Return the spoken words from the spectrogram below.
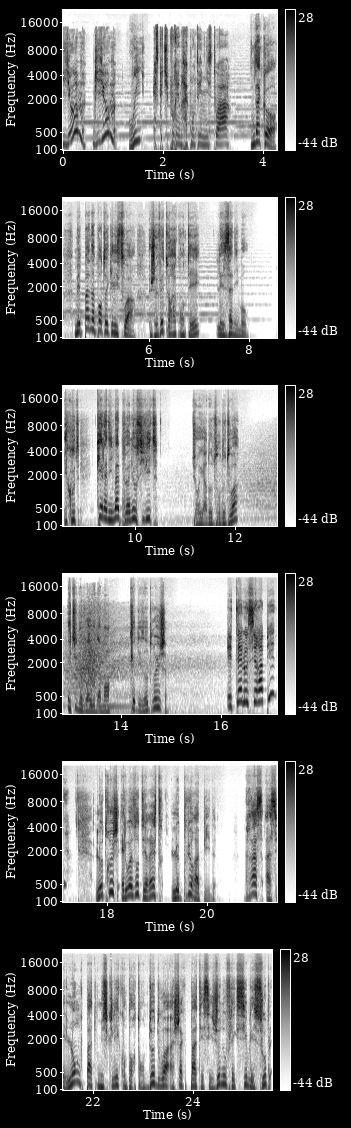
Guillaume Guillaume Oui Est-ce que tu pourrais me raconter une histoire? D'accord, mais pas n'importe quelle histoire. Je vais te raconter les animaux. Écoute, quel animal peut aller aussi vite? Tu regardes autour de toi et tu ne vois évidemment que des autruches. Est-elle aussi rapide? L'autruche est l'oiseau terrestre le plus rapide. Grâce à ses longues pattes musclées comportant deux doigts à chaque patte et ses genoux flexibles et souples,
